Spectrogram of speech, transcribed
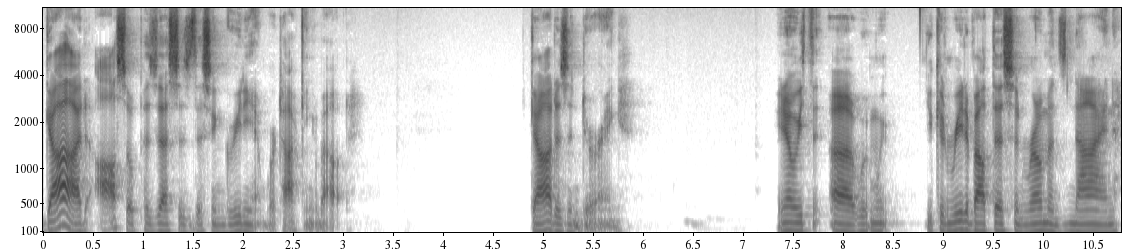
God also possesses this ingredient we're talking about. God is enduring. You know, we th- uh, when we, you can read about this in Romans 9.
